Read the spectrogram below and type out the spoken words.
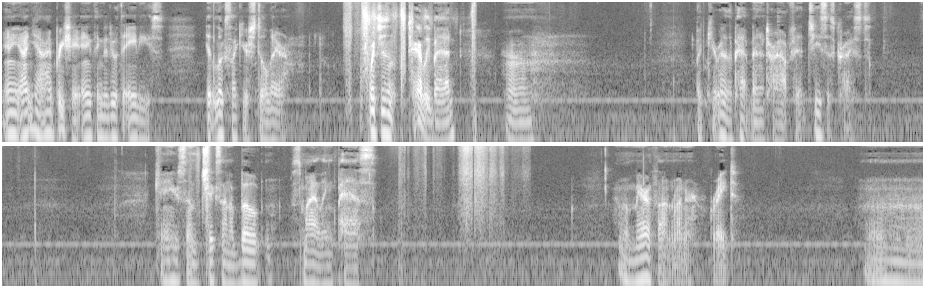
Any, uh, yeah, I appreciate anything to do with the 80s. It looks like you're still there, which isn't terribly bad. Um, but get rid of the Pat Benatar outfit. Jesus Christ. Okay, here's some chicks on a boat smiling. Pass. I'm a marathon runner. Great. Uh,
